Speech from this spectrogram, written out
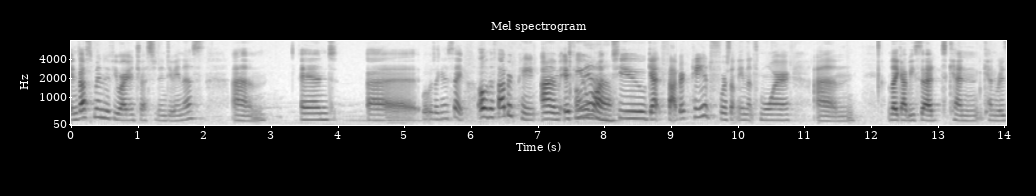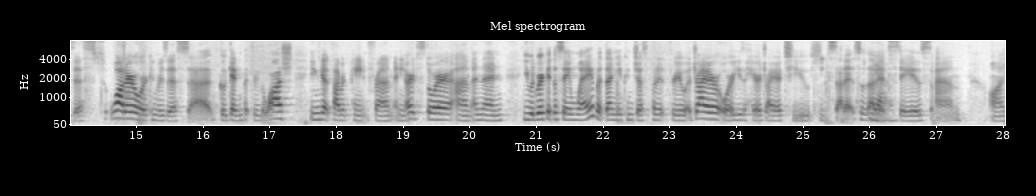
investment if you are interested in doing this. Um, and uh, what was I going to say? Oh, the fabric paint. Um, if oh, you oh, yeah. want to get fabric paint for something that's more, um, like Abby said, can can resist water or can resist uh, getting put through the wash, you can get fabric paint from any art store, um, and then you would work it the same way, but then you can just put it through a dryer or use a hair dryer to heat set it so that yeah. it stays um, on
